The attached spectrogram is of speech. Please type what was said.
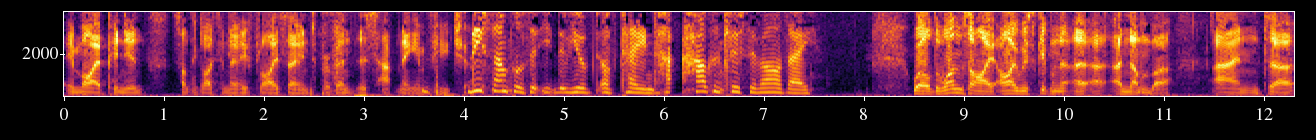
in my, opinion, something like a no-fly zone to prevent this happening in future. These samples that, you, that you've obtained, how, how conclusive are they? Well, the ones I, I was given a, a, a number and uh,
